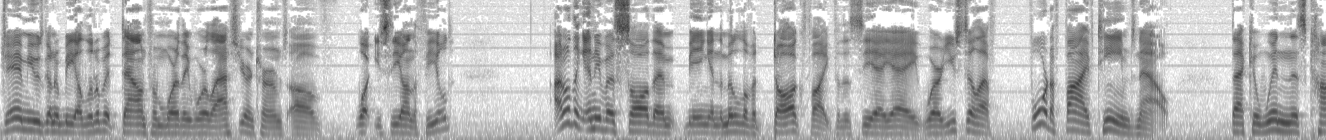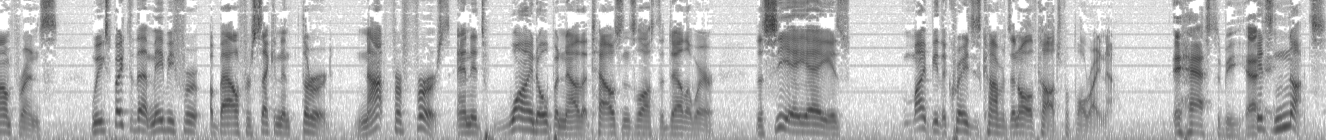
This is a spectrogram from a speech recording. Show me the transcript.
JMU is going to be a little bit down from where they were last year in terms of what you see on the field. I don't think any of us saw them being in the middle of a dogfight for the CAA, where you still have four to five teams now that can win this conference. We expected that maybe for a battle for second and third, not for first, and it's wide open now that Towson's lost to Delaware. The CAA is might be the craziest conference in all of college football right now. It has to be. It's nuts.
